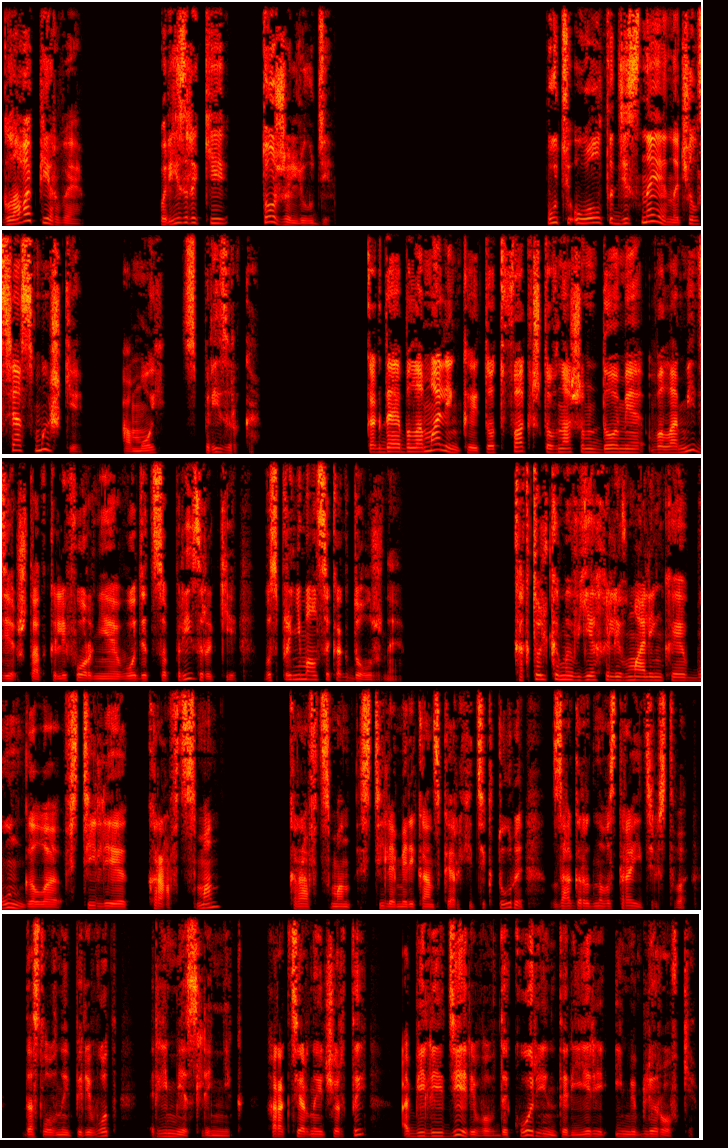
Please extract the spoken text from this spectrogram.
Глава первая. Призраки тоже люди. Путь Уолта Диснея начался с мышки, а мой — с призрака. Когда я была маленькой, тот факт, что в нашем доме в Аламиде, штат Калифорния, водятся призраки, воспринимался как должное. Как только мы въехали в маленькое бунгало в стиле крафтсман, крафтсман — стиль американской архитектуры, загородного строительства — дословный перевод «ремесленник», характерные черты — обилие дерева в декоре, интерьере и меблировке.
